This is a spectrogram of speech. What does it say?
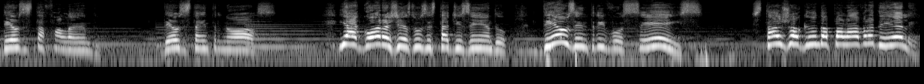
Deus está falando, Deus está entre nós. E agora Jesus está dizendo: Deus entre vocês está jogando a palavra dele.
